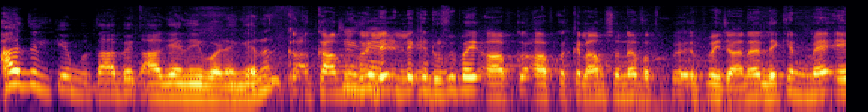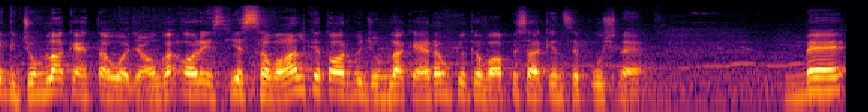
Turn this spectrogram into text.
अदल के मुताबिक आगे नहीं बढ़ेंगे ना। का, काम ले, लेकिन रूफी भाई आपका आपका कलाम सुनना है, वक्त पे, पे जाना है लेकिन मैं एक जुमला कहता हुआ जाऊँगा और इस ये सवाल के तौर पे जुमला कह रहा हूँ क्योंकि वापस आके इनसे पूछना है। मैं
